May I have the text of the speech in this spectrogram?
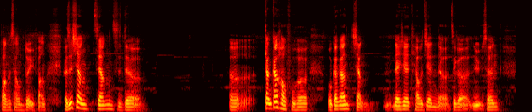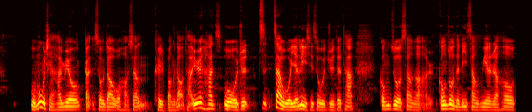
帮上对方。可是像这样子的，呃。刚刚好符合我刚刚讲那些条件的这个女生，我目前还没有感受到我好像可以帮到她，因为她我我觉得在在我眼里，其实我觉得她工作上啊，工作能力上面，然后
